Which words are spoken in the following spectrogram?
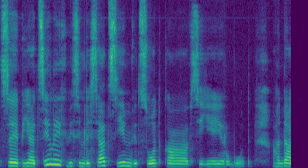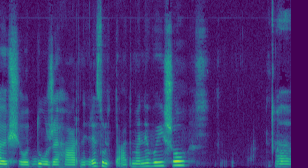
це 5,87% всієї роботи. Гадаю, що дуже гарний результат в мене вийшов. Е,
